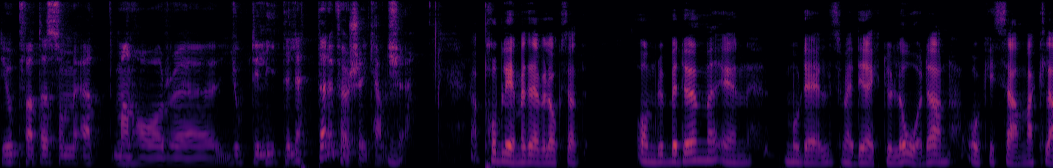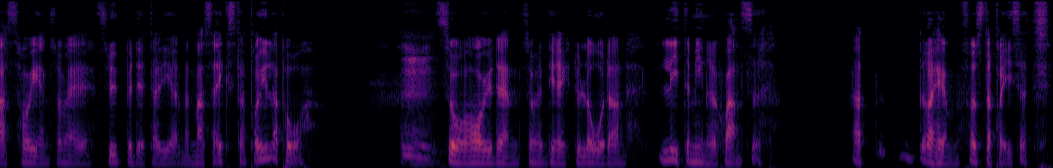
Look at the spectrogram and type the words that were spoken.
det uppfattas som att man har eh, gjort det lite lättare för sig kanske. Ja, Problemet är väl också att om du bedömer en modell som är direkt ur lådan och i samma klass har en som är superdetaljerad med massa extra prylar på. Mm. Så har ju den som är direkt ur lådan lite mindre chanser att dra hem första priset.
